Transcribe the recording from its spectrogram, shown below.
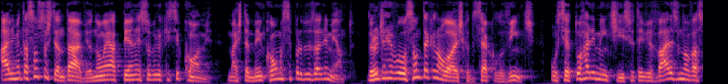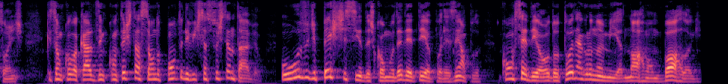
A alimentação sustentável não é apenas sobre o que se come, mas também como se produz alimento. Durante a revolução tecnológica do século XX, o setor alimentício teve várias inovações que são colocadas em contestação do ponto de vista sustentável. O uso de pesticidas como o DDT, por exemplo, concedeu ao doutor em agronomia Norman Borlaug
